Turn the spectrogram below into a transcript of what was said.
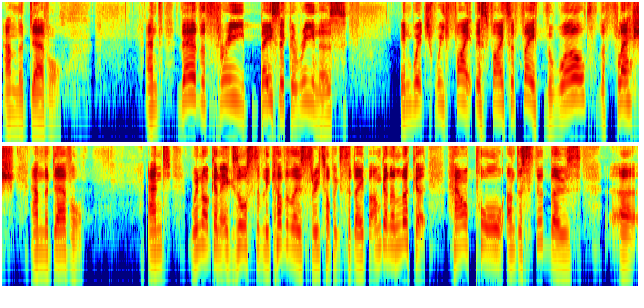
and the devil. And they're the three basic arenas in which we fight this fight of faith the world, the flesh, and the devil. And we're not going to exhaustively cover those three topics today, but I'm going to look at how Paul understood those, uh,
